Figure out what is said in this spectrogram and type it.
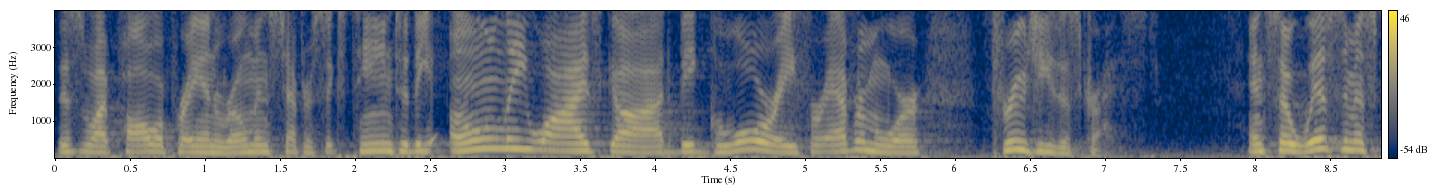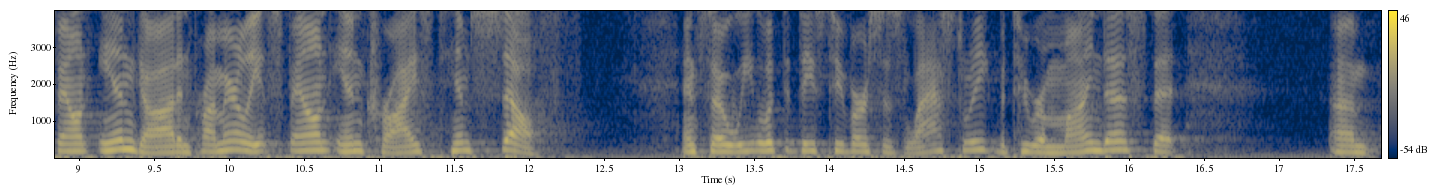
This is why Paul will pray in Romans chapter 16 to the only wise God be glory forevermore through Jesus Christ. And so wisdom is found in God, and primarily it's found in Christ Himself. And so we looked at these two verses last week, but to remind us that. Um,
